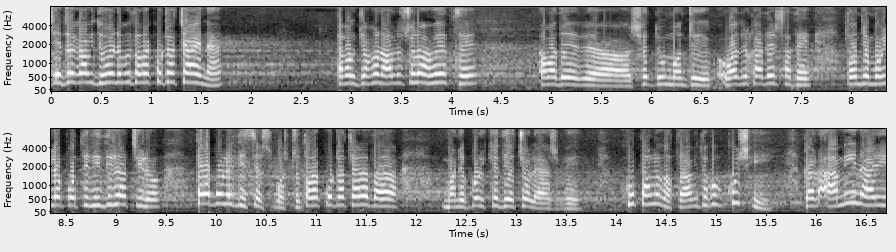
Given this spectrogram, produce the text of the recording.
যেটাকে আমি ধরে নেব তারা কোটা চায় না। এবং যখন আলোচনা হয়েছে আমাদের সেতু মন্ত্রী ওয়াদুল কাদের সাথে তখন যে মহিলা প্রতিনিধিরা ছিল, তারা বলে দিচ্ছে স্পষ্ট, তারা কোটা চায় না তারা মানে পরীক্ষা দিয়ে চলে আসবে। খুব ভালো কথা, আমি তো খুব খুশি। কারণ আমি নারী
